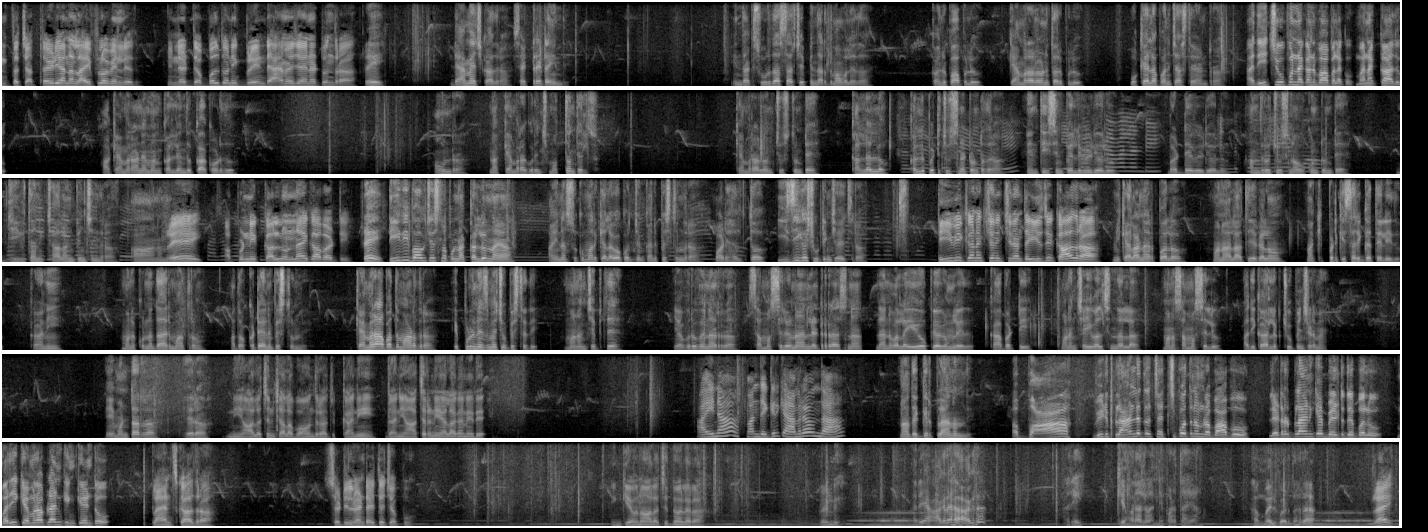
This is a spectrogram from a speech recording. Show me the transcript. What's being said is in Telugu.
ఇంత చెత్త ఐడియా నా లైఫ్లో వినలేదు. నిన్నటి దెబ్బలతో నీకు బ్రెయిన్ డ్యామేజ్ అయినట్టుందిరా. రే డ్యామేజ్ కాదురా సెటరేట్ అయింది. ఇందాక సూర్దాస్ సార్ చెప్పింది అర్థం అవ్వలేదా కనుపాపలు కెమెరాలోని తలుపులు ఒకేలా పనిచేస్తాయంట్రా. అది చూపున్న కనుపాపలకు మనకు కాదు. ఆ కెమెరానే మన కళ్ళెందుకు కాకూడదు? అవునరా నాకు కెమెరా గురించి మొత్తం తెలుసు. కెమెరాలో చూస్తుంటే కళ్ళల్లో కళ్ళు పెట్టి చూసినట్టు ఉంటుందిరా నేను తీసిన పెళ్ళి వీడియోలు బర్త్డే వీడియోలు అందరూ చూసి నవ్వుకుంటుంటే జీవితానికి చాలా అనిపించిందిరా ఆ ఆనందం. రే అప్పుడు నీకు కళ్ళు ఉన్నాయి కాబట్టి. రే టీవీ బాగు చేసినప్పుడు నాకు కళ్ళు ఉన్నాయా? అయినా సుకుమార్కి ఎలాగో కొంచెం కనిపిస్తుందిరా. వాడి హెల్త్తో ఈజీగా షూటింగ్ చేయొచ్చురా. టీవీ కనెక్షన్ ఇచ్చినంత ఈజీ కాదురా. మీకు ఎలా నేర్పాలో మనం ఎలా తీయగలం నాకు ఇప్పటికీ సరిగ్గా తెలీదు. కానీ మనకున్న దారి మాత్రం అదొక్కటే అనిపిస్తుంది. కెమెరా అబద్ధం ఆడదురా. ఎప్పుడు నిజమే చూపిస్తుంది. మనం చెప్తే ఎవరు వినర్రా? సమస్యలు ఉన్నాయని లెటర్ రాసినా దానివల్ల ఏ ఉపయోగం లేదు. కాబట్టి మనం చేయవలసిందల్లా మన సమస్యలు అధికారులకు చూపించడమే. ఏమంటారా ఏరా? నీ ఆలోచన చాలా బాగుంది రాజు. కానీ దాని ఆచరణ ఎలాగనేదే. అయినా మన దగ్గర కెమెరా ఉందా? నా దగ్గర ప్లాన్ ఉంది. అబ్బా! వీడి ప్లాన్లతో చచ్చిపోతున్నాం రా బాబు. లెటర్ ప్లాన్కే బెల్ట్ దెబ్బలు మరి కెమెరా ప్లాన్కి ఇంకేంటో? ప్లాన్స్ కాదురా. సెటిల్మెంట్ అయితే చెప్పు. ఇంకేమైనా ఆలోచిద్దాం లేరా రండి. అరే ఆగరా ఆగరా. అరే కెమెరాలు అన్నీ పడతాయా? అమ్మాయిలు పడతారా? రాయ్.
